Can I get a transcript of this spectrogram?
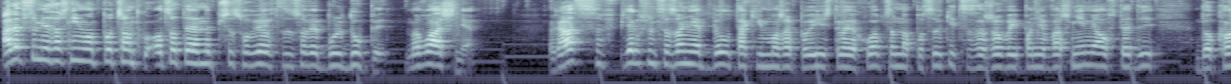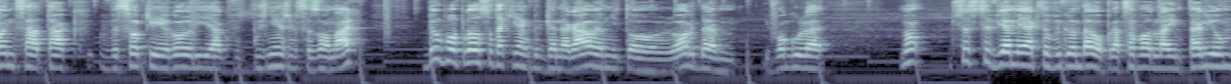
Ale w sumie zacznijmy od początku. O co ten przysłowiowy w cudzysłowie ból dupy? No właśnie. Raz w pierwszym sezonie był takim, można powiedzieć, trochę chłopcem na posyłki cesarzowej, ponieważ nie miał wtedy do końca tak wysokiej roli jak w późniejszych sezonach. Był po prostu takim jakby generałem, ni to lordem i w ogóle. No, wszyscy wiemy jak to wyglądało. Pracował dla Imperium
